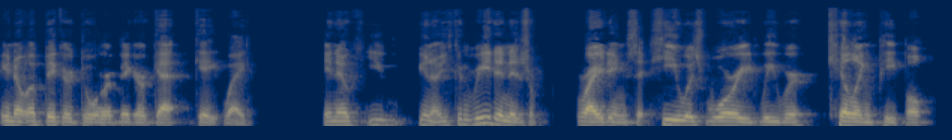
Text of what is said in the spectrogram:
you know, a bigger door, a bigger get- gateway. You know, you you know, you can read in his writings that he was worried we were killing people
